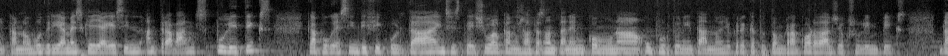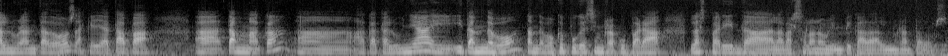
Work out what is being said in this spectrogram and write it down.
el que no voldríem és que hi haguessin entrebancs polítics que poguessin dificultar, insisteixo, el que nosaltres entenem com una oportunitat. No? Jo crec que tothom recorda els Jocs Olímpics del 92, aquella etapa eh, tan maca eh, a Catalunya i, i tant de bo, tant de bo que poguéssim recuperar l'esperit de la Barcelona Olímpica del 92.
